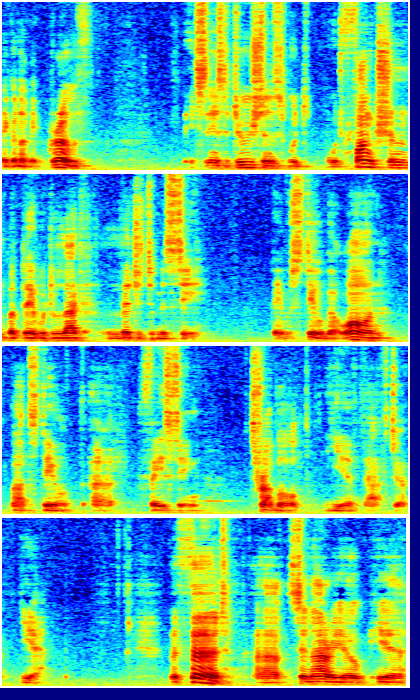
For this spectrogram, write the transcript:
economic growth, its institutions would, would function, but they would lack legitimacy. They would still go on, but still uh, facing trouble year after year. The third uh, scenario here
